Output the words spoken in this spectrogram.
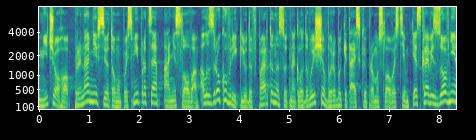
Нічого, принаймні в святому письмі про це ані слова. Але з року в рік люди вперто несуть на кладовище вироби китайської промисловості. Яскраві ззовні,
